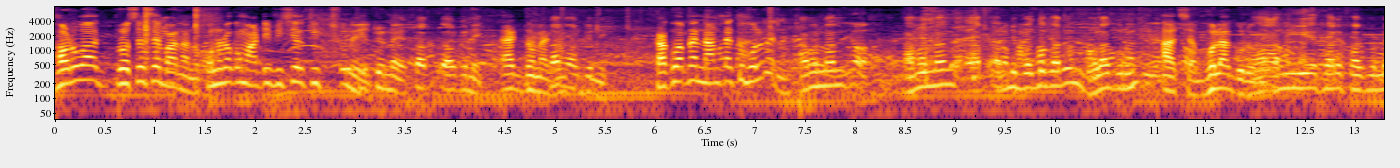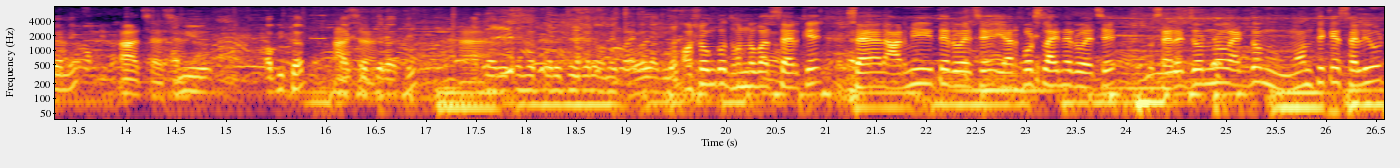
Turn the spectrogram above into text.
ঘরোয়া প্রসেসে বানানো কোনো রকম আর্টিফিশিয়াল কিচ্ছু নেই। কিছু নেই সব অর্গানিক একদম একদম। অর্গানিক কাকু আপনার নামটা একটু বলবেন? আমার নাম আমার নাম আপনি বলতে পারেন ভোলা গুরু। আচ্ছা ভোলা গুরু। আমি এফআরএ ফার্স্ট নেই। আচ্ছা আচ্ছা। আমি অফিসার আচ্ছা। আছি। হ্যাঁ। অসংখ্য ধন্যবাদ স্যারকে। স্যার আর্মিতে রয়েছে এয়ারফোর্স লাইনে রয়েছে। তো স্যারের জন্য একদম মন থেকে স্যালিউট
